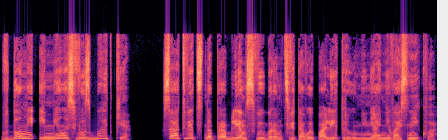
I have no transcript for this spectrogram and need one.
в доме имелось в избытке. Соответственно, проблем с выбором цветовой палитры у меня не возникло.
